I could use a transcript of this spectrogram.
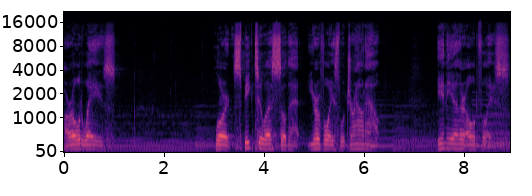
our old ways. Lord, speak to us so that your voice will drown out any other old voice.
